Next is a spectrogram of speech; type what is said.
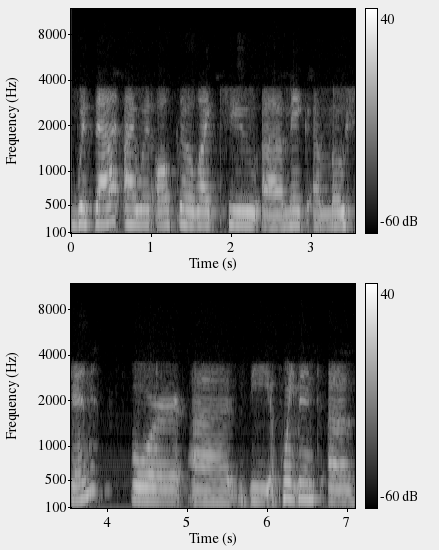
with that, I would also like to uh, make a motion for uh, the appointment of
